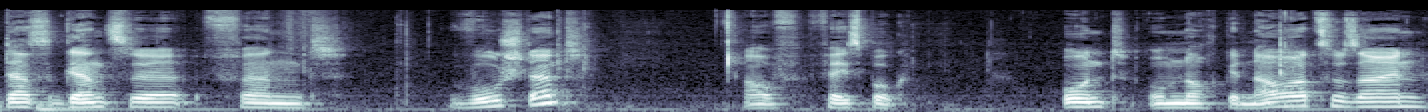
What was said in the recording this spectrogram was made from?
Das Ganze fand wo statt? Auf Facebook. Und um noch genauer zu sein,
